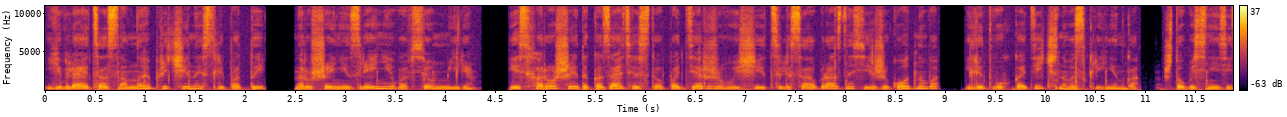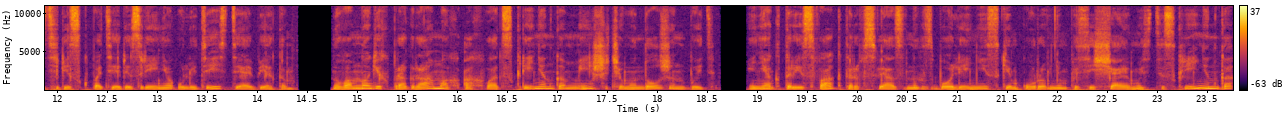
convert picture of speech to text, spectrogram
и является основной причиной слепоты, нарушений зрения во всем мире. Есть хорошие доказательства, поддерживающие целесообразность ежегодного или двухгодичного скрининга, чтобы снизить риск потери зрения у людей с диабетом. Но во многих программах охват скринингом меньше, чем он должен быть. И некоторые из факторов, связанных с более низким уровнем посещаемости скрининга,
